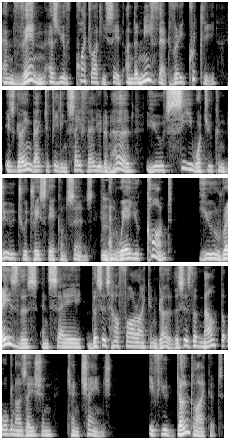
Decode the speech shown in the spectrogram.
And then as you've quite rightly said underneath that very quickly is going back to feeling safe, valued, and heard. You see what you can do to address their concerns. Mm. And where you can't, you raise this and say, This is how far I can go. This is the amount the organization can change. if you don't like it,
